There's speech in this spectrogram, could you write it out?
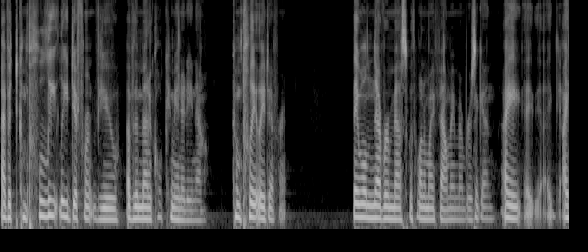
I have a completely different view of the medical community now. Completely different. They will never mess with one of my family members again. I, I, I, I,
